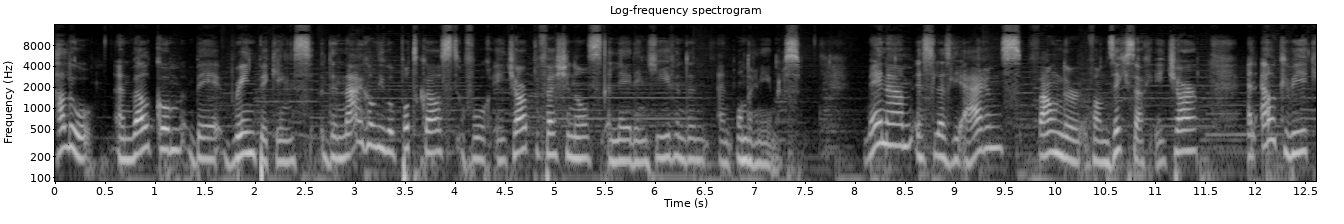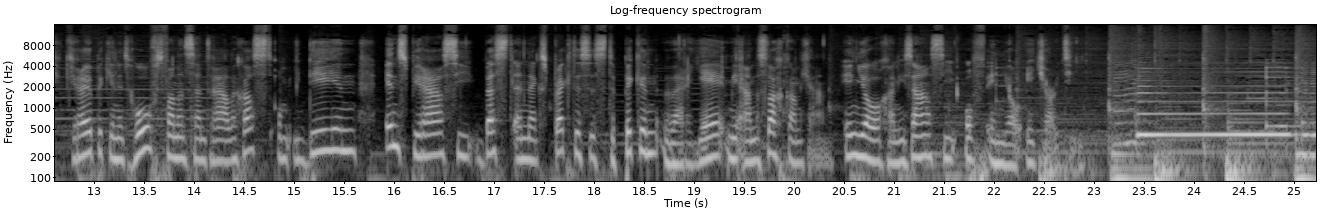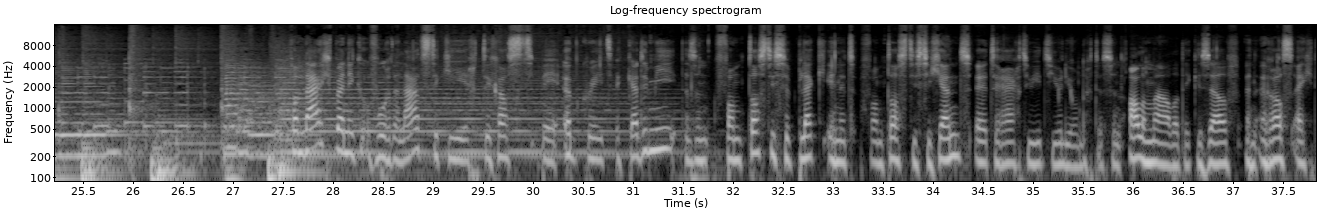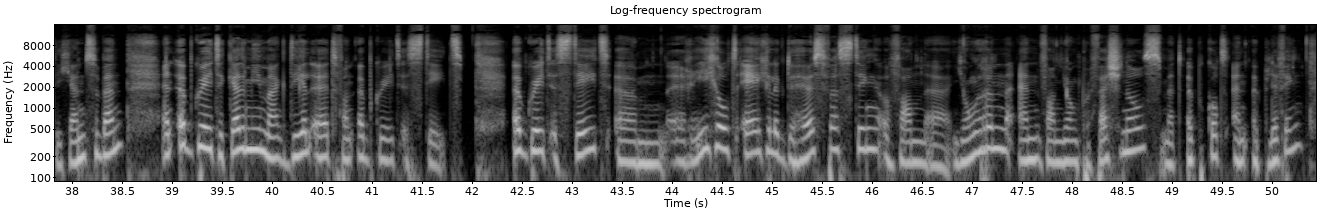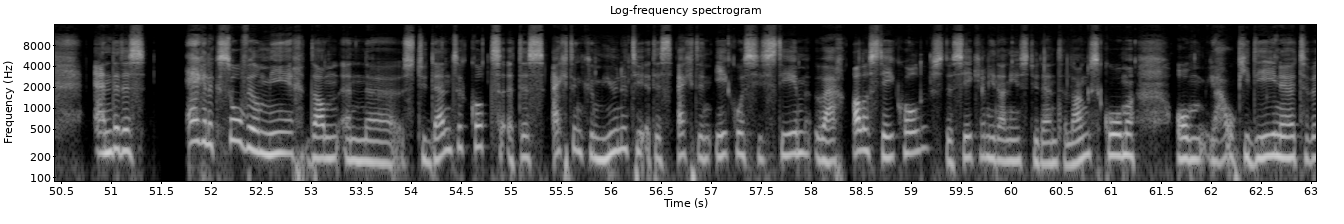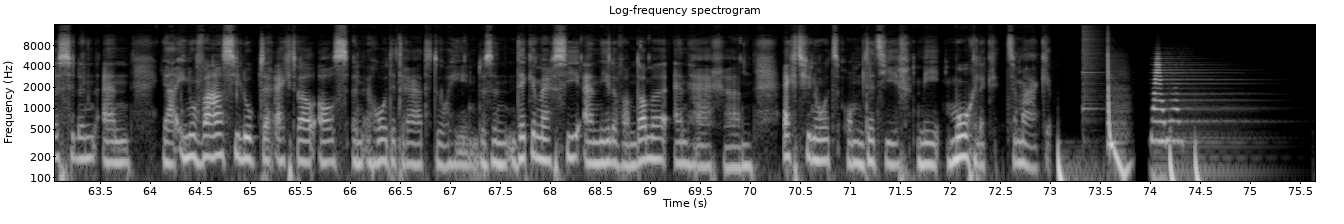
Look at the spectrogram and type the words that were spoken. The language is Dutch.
Hallo en welkom bij Brainpickings, de nagelnieuwe podcast voor HR-professionals, leidinggevenden en ondernemers. Mijn naam is Leslie Arends, founder van Zigzag HR. En elke week kruip ik in het hoofd van een centrale gast om ideeën, inspiratie, best en next practices te pikken waar jij mee aan de slag kan gaan. In jouw organisatie of in jouw HR-team. Vandaag ben ik voor de laatste keer te gast bij Upgrade Academy. Dat is een fantastische plek in het fantastische Gent. Uiteraard weten jullie ondertussen allemaal dat ik zelf een ras-echte Gentse ben. En Upgrade Academy maakt deel uit van Upgrade Estate. Upgrade Estate um, regelt eigenlijk de huisvesting van uh, jongeren en van young professionals met Upcot en Upliving. En dit is eigenlijk zoveel meer dan een uh, studentenkot. Het is echt een community, het is echt een ecosysteem waar alle stakeholders, dus zeker niet alleen studenten, langskomen om ja, ook ideeën uit te wisselen. En ja, innovatie loopt er echt wel als een rode draad doorheen. Dus een dikke merci aan Nele van Damme en haar uh, echtgenoot om dit hier mee mogelijk te maken.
